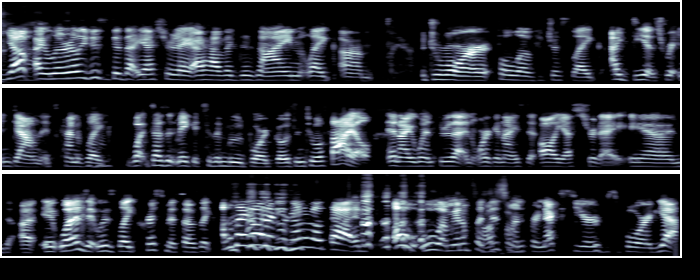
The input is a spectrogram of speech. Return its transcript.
Yep, I literally just did that yesterday. I have a design like um drawer full of just like ideas written down. It's kind of like what doesn't make it to the mood board goes into a file. And I went through that and organized it all yesterday. And uh, it was it was like Christmas. I was like, "Oh my god, I forgot about that." And oh, ooh, I'm going to put this one for next year's board. Yeah.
